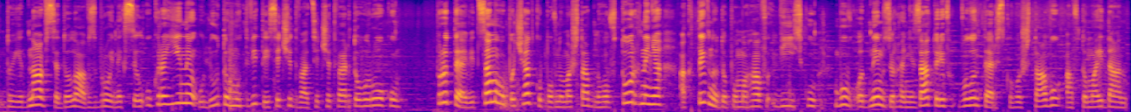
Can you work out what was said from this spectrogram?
доєднався до лав Збройних сил України у лютому 2024 року. Проте від самого початку повномасштабного вторгнення активно допомагав війську. Був одним з організаторів волонтерського штабу Автомайдан.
